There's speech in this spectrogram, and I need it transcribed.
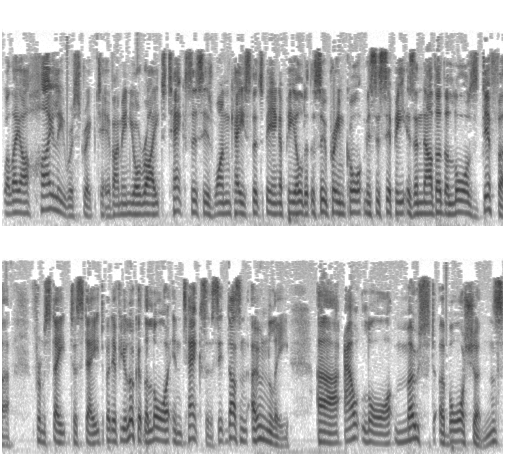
Well, they are highly restrictive. I mean, you're right. Texas is one case that's being appealed at the Supreme Court. Mississippi is another. The laws differ from state to state. But if you look at the law in Texas, it doesn't only uh, outlaw most abortions,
